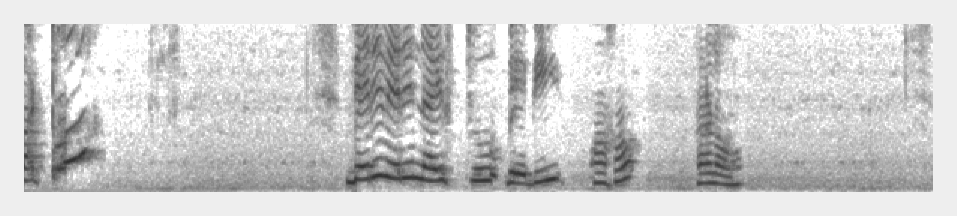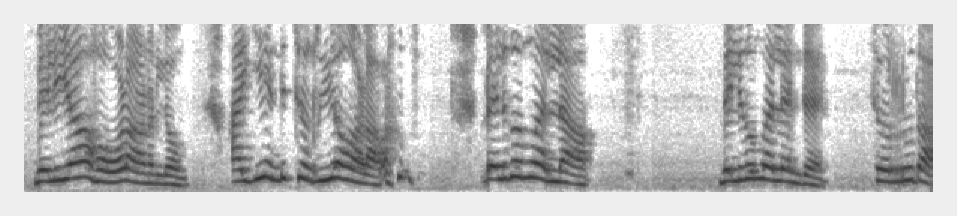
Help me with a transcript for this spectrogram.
Butter very very nice to baby ആഹാ. ആണോ? വലിയ ഹോളാണല്ലോ അയ്യേ എന്റെ ചെറിയ ഹോളാ വലുതൊന്നും അല്ല വലുതൊന്നും അല്ല എന്റെ ചെറുതാ.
